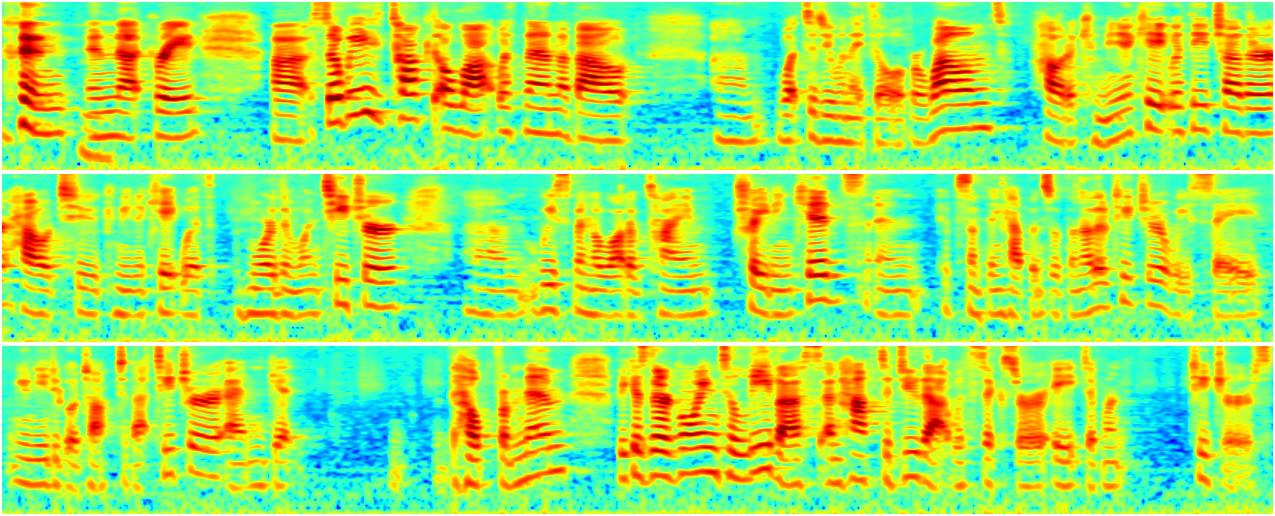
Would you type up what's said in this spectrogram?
in, mm-hmm. in that grade, uh, so we talked a lot with them about. Um, what to do when they feel overwhelmed, how to communicate with each other, how to communicate with more than one teacher. Um, we spend a lot of time trading kids, and if something happens with another teacher, we say, You need to go talk to that teacher and get help from them because they're going to leave us and have to do that with six or eight different teachers.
